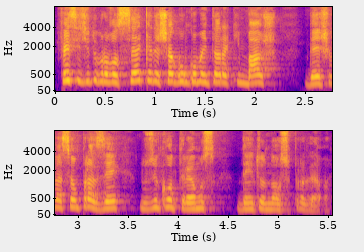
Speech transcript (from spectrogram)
Fez sentido para você? Quer deixar algum comentário aqui embaixo? Deixa, vai ser um prazer. Nos encontramos dentro do nosso programa.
